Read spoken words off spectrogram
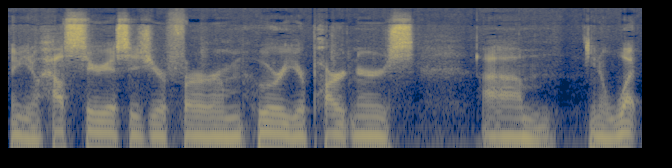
You know, how serious is your firm? Who are your partners? Um, you know, what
